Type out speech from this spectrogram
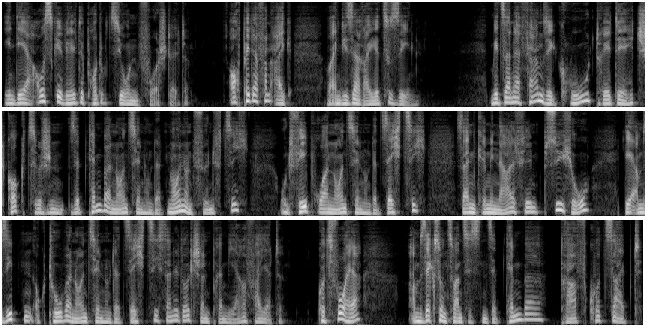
in der er ausgewählte Produktionen vorstellte. Auch Peter van Eyck war in dieser Reihe zu sehen. Mit seiner Fernsehcrew drehte Hitchcock zwischen September 1959 und Februar 1960 seinen Kriminalfilm Psycho, der am 7. Oktober 1960 seine Deutschlandpremiere feierte. Kurz vorher am 26. September traf Kurt Seibt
